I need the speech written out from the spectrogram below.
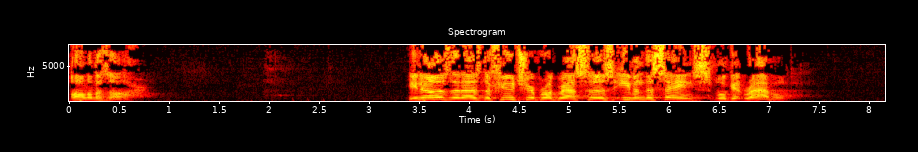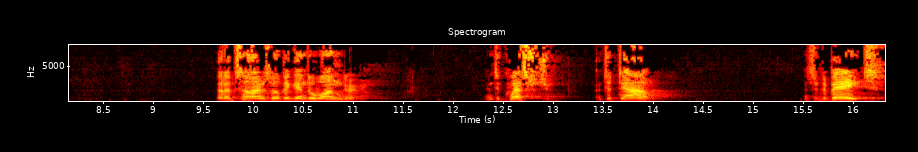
all of us are. He knows that as the future progresses, even the saints will get rattled. That at times we'll begin to wonder and to question and to doubt and to debate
